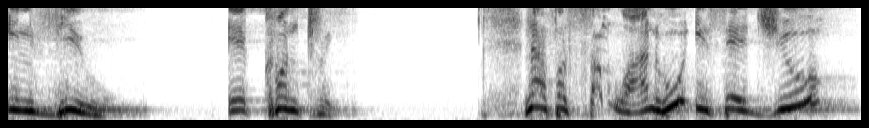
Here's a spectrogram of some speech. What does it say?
in view. A country. Now, for someone who is a Jew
